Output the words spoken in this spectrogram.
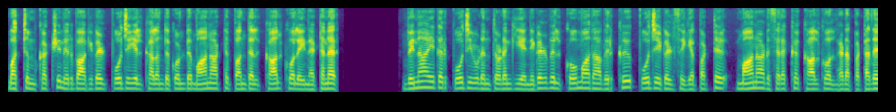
மற்றும் கட்சி நிர்வாகிகள் பூஜையில் கலந்து கொண்டு மாநாட்டு பந்தல் கால்கோலை நட்டனர். விநாயகர் பூஜையுடன் தொடங்கிய நிகழ்வில் கோமாதாவிற்கு பூஜைகள் செய்யப்பட்டு மாநாடு சிறக்க கால்கோல் நடப்பட்டது.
